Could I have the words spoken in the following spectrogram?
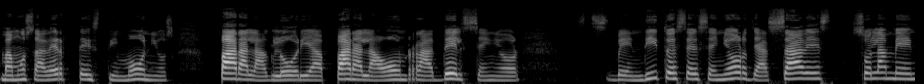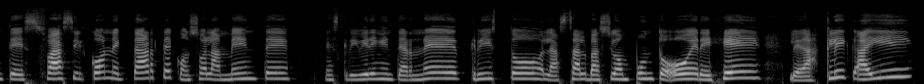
Vamos a ver testimonios para la gloria, para la honra del Señor. Bendito es el Señor, ya sabes, solamente es fácil conectarte con solamente escribir en internet, Cristo, la salvación.org, le das clic ahí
